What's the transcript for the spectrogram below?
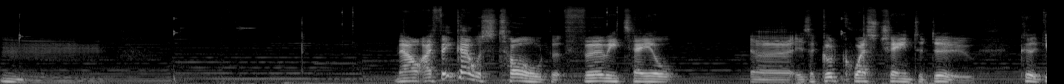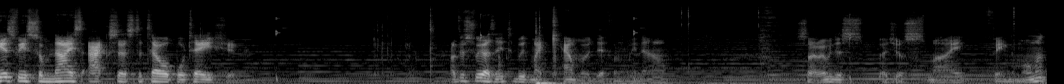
Hmm. Now, I think I was told that Fairy Tale uh, is a good quest chain to do because it gives me some nice access to teleportation. I just realised I need to move my camera differently now. So let me just adjust my thing a moment.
